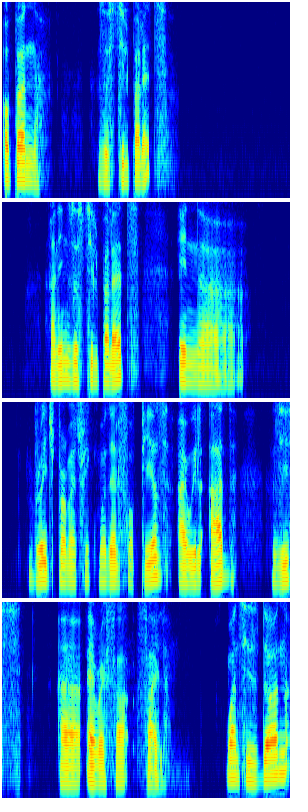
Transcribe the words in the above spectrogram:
open the style palette. And in the style palette, in uh, bridge parametric model for piers, I will add this uh, RFA file. Once it's done,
